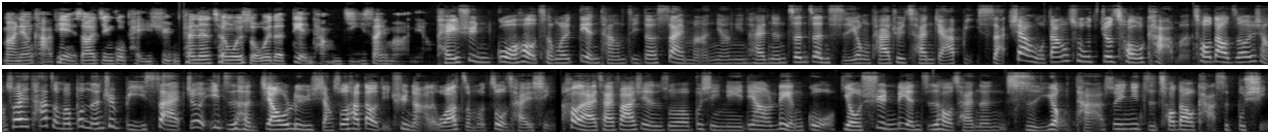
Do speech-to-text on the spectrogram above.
马娘卡片也是要经过培训才能成为所谓的殿堂级赛马娘。培训过后成为殿堂级的赛马娘，你才能真正使用它去参加比赛。像我当初就抽卡嘛，抽到之后就想说，哎，他怎么不能去比赛？就一直很焦虑，想说他到底去哪了？我要怎么做才行？后来才发现说，不行，你一定要练过，有训练之后才能使用它。所以你只抽到卡是不行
